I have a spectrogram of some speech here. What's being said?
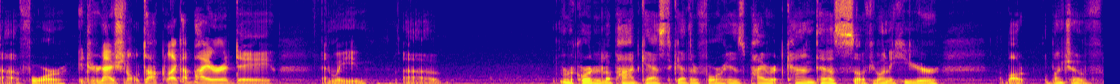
uh, for International Talk Like a Pirate Day, and we uh, recorded a podcast together for his pirate contest. So if you want to hear about a bunch of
